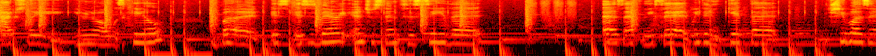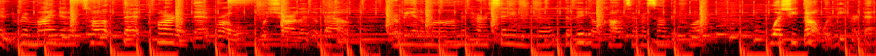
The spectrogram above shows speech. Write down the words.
actually, you know, was killed. But it's it's very interesting to see that, as Anthony said, we didn't get that. She wasn't reminded or taught that part of that role with Charlotte about her being a mom her sending the, the video call to her son before what she thought would be her death.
